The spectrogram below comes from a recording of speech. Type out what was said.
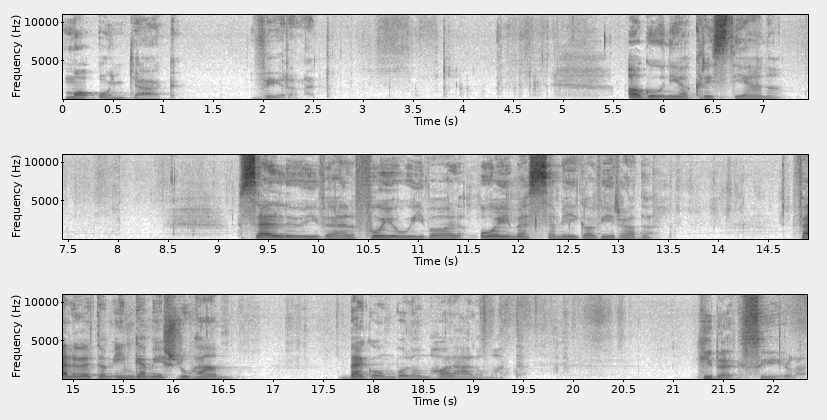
Ma ontják véremet. Agónia Krisztiána. Szellőivel, folyóival oly messze még a virradat. Felöltöm ingem és ruhám, begombolom halálomat. Hideg szél,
